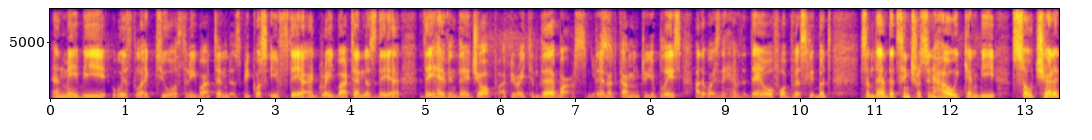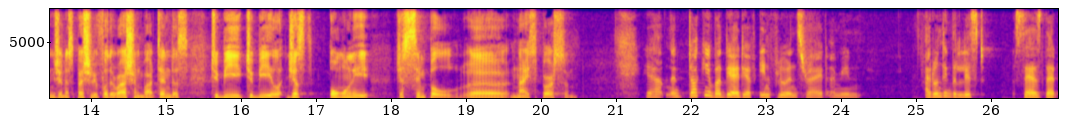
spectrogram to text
and maybe with like two or three bartenders. Because if they are great bartenders they are they having their job operating their bars. They're not coming to your place. Otherwise they have the day off obviously. But sometimes that's interesting how it can be so challenging especially for the russian bartenders to be to be just only just simple uh, nice person. Yeah, and talking about the idea of influence, right? I mean, I don't think the list says that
